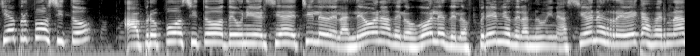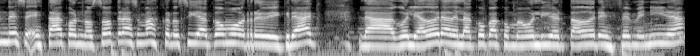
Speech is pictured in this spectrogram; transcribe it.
Y a propósito, a propósito de Universidad de Chile, de las Leonas, de los goles, de los premios, de las nominaciones, Rebeca Fernández está con nosotras, más conocida como Rebecrack, la goleadora de la Copa Conmebol Libertadores femenina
